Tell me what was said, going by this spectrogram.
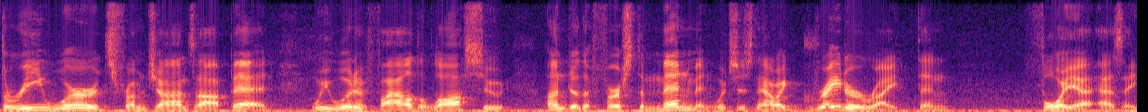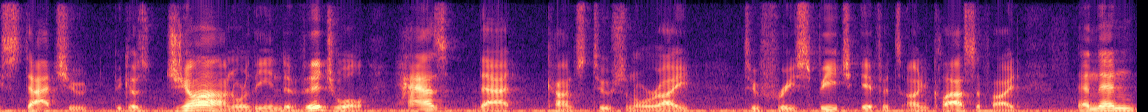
three words from John's op ed, we would have filed a lawsuit under the First Amendment, which is now a greater right than FOIA as a statute, because John or the individual has that constitutional right to free speech if it's unclassified. And then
